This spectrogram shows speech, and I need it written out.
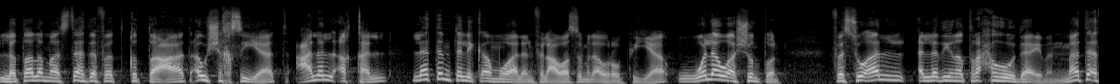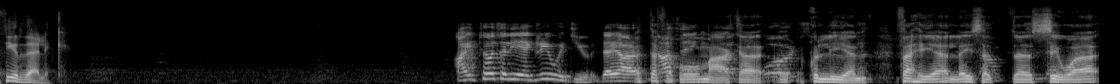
لطالما استهدفت قطاعات أو شخصيات على الأقل لا تمتلك اموالا في العواصم الأوروبية ولا واشنطن فالسؤال الذي نطرحه دائما ما تأثير ذلك؟ أتفق معك كليا. فهي ليست سوى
